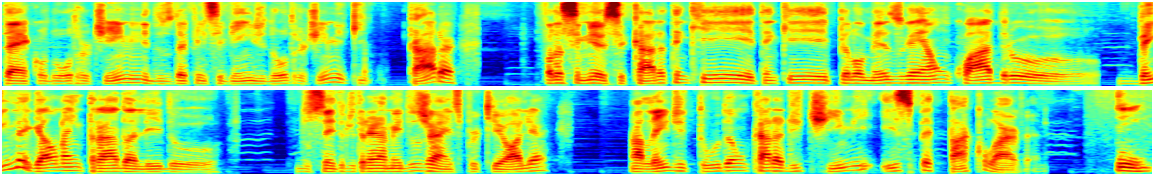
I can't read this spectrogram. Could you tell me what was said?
tackle do outro time, dos defensive end do outro time, que, cara, fala assim, meu, esse cara tem que, tem que pelo menos ganhar um quadro bem legal na entrada ali do, do centro de treinamento dos Giants, porque olha, além de tudo, é um cara de time espetacular, velho. Sim.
